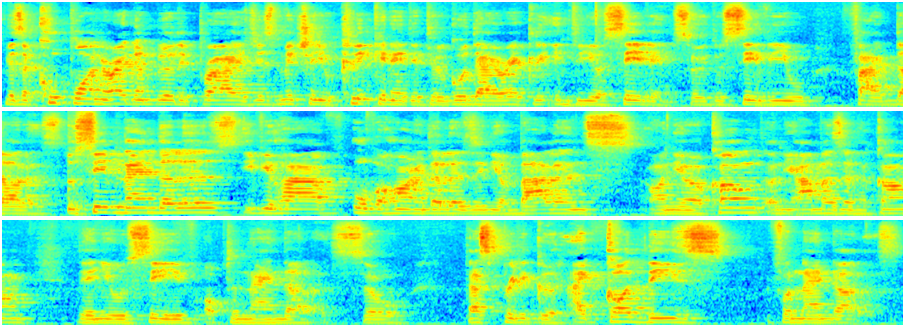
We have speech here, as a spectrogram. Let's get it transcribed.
there's a coupon right down below the price. Just make sure you click in it. It will go directly into your savings. So it will save you five dollars. To save nine dollars if you have over hundred dollars in your balance on your account on your amazon account then you will save up to nine dollars. So that's pretty good. I got these for nine dollars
